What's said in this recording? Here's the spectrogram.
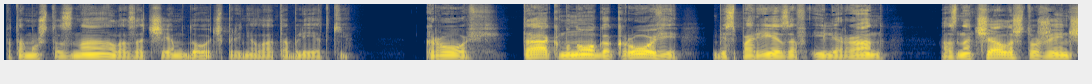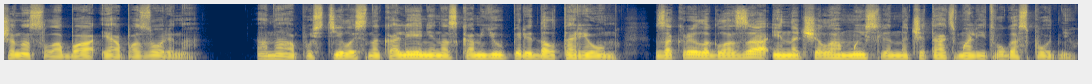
потому что знала, зачем дочь приняла таблетки. Кровь. Так много крови, без порезов или ран, означало, что женщина слаба и опозорена. Она опустилась на колени на скамью перед алтарем, закрыла глаза и начала мысленно читать молитву Господню.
